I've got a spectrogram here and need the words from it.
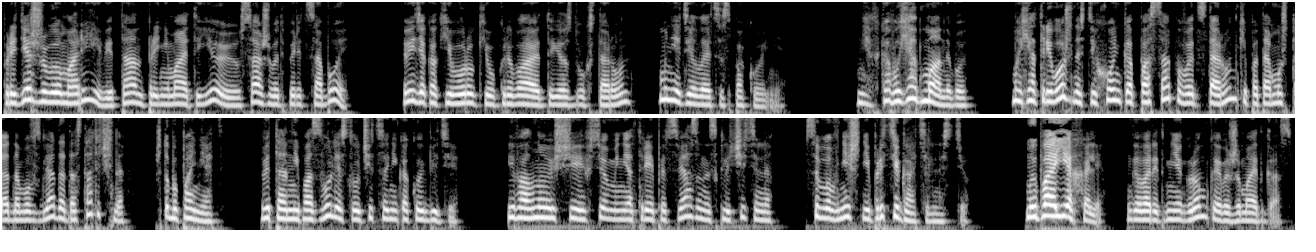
Придерживаю Марии, Витан принимает ее и усаживает перед собой. Видя, как его руки укрывают ее с двух сторон, мне делается спокойнее. Нет, кого я обманываю? Моя тревожность тихонько посапывает в сторонке, потому что одного взгляда достаточно, чтобы понять. Витан не позволит случиться никакой беде. И волнующие все меня трепет связан исключительно с его внешней притягательностью. «Мы поехали!» — говорит мне громко и выжимает газ.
